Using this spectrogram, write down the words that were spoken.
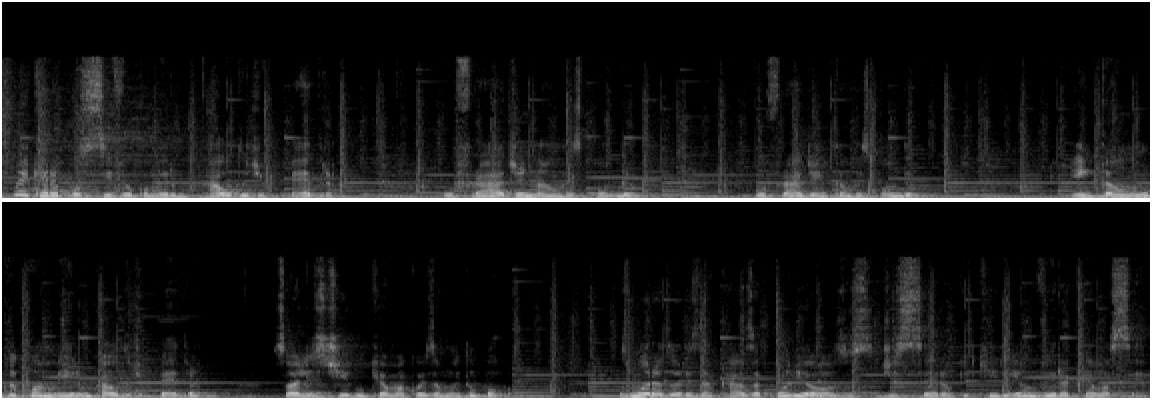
como é que era possível comer um caldo de pedra. O frade não respondeu. O frade então respondeu: Então nunca comeram caldo de pedra? Só lhes digo que é uma coisa muito boa. Os moradores da casa, curiosos, disseram que queriam ver aquela cena.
